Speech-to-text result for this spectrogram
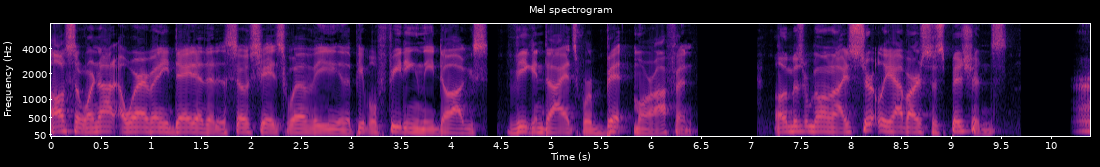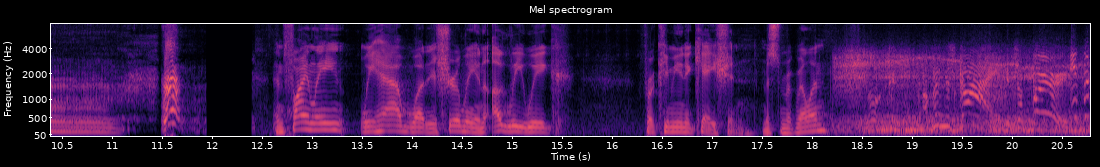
Also, we're not aware of any data that associates whether the, the people feeding the dogs vegan diets were bit more often. Well, Mr. McMillan and I certainly have our suspicions. And finally, we have what is surely an ugly week for communication. Mr. McMillan? Look, up in the sky. It's a bird. It's a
